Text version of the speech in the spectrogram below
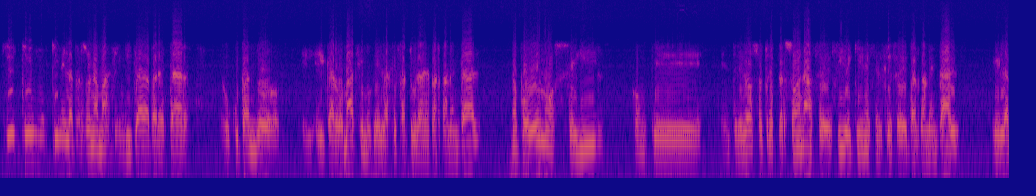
quién, quién, es la persona más indicada para estar ocupando el, cargo máximo, que es la jefatura departamental. No podemos seguir con que entre dos o tres personas se decide quién es el jefe departamental. Es la,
